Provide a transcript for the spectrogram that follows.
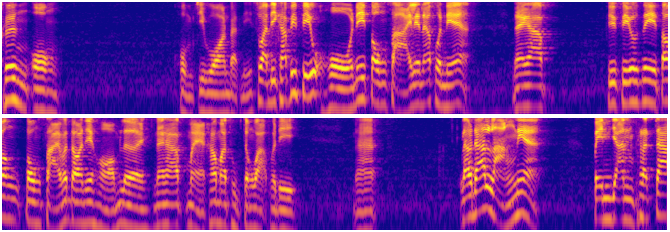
ครึ่งองค์ห่มจีวรแบบนี้ สวัสดีครับพี่ฟิวโอ้โหนี่ตรงสายเลยนะคนนี้นะครับพี่ฟิวส์นี่ต้องตรงสายวัดดอนยายหอมเลยนะครับแหมเข้ามาถูกจังหวะพอดีนะฮะแล้วด้านหลังเนี่ยเป็นยันพระเจ้า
